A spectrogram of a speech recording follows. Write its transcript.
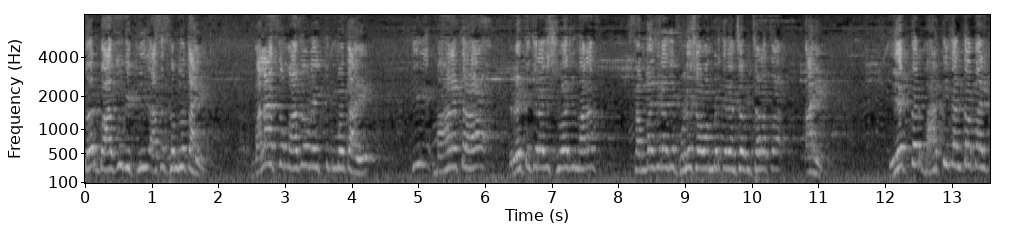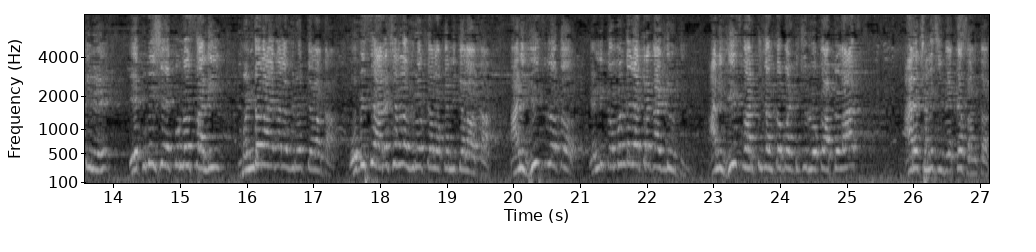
तर बाजू घेतली असं समजत आहे. मला असं माझं वैयक्तिक मत आहे की महाराष्ट्र हा रयतेचे राजे शिवाजी महाराज संभाजीराजे फुले शाहू आंबेडकर यांच्या विचाराचा आहे. एक तर भारतीय जनता पार्टीने एकोणीसशे एकोणनव्वद साली मंडळ आयोगाला विरोध केला होता. ओबीसी आरक्षणाला विरोध त्या लोकांनी केला होता. आणि हीच लोक यांनी कमंडल यात्रा काढली होती. आणि हीच भारतीय जनता पार्टीची लोक आपल्याला आज आरक्षणाची व्याख्या सांगतात.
